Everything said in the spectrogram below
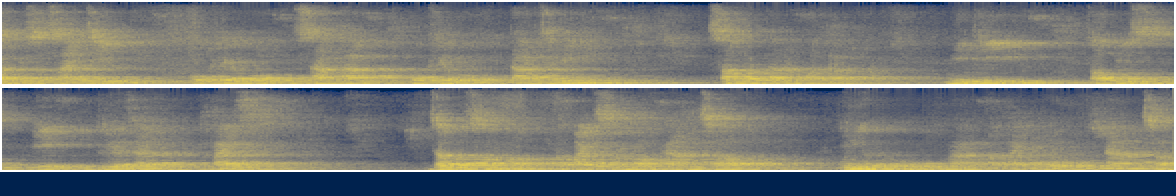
सर्भिस सोसाइटी पोखरेबोङ शाखा पोखरेबोङ दार्जिलिङ सम्बर्धना पत्र मिति चौबिस एक दुई हजार बाइस जबसम्म तपाईँसँग काम छ उनीहरूको मुखमा तपाईँको नाम छ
